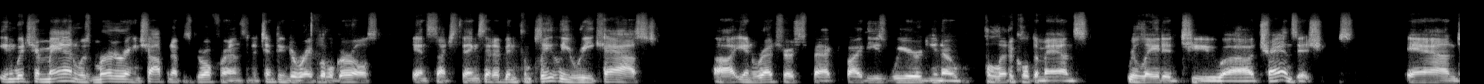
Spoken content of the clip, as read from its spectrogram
in which a man was murdering and chopping up his girlfriends and attempting to rape little girls and such things that have been completely recast uh, in retrospect by these weird, you know, political demands related to uh, trans issues. And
